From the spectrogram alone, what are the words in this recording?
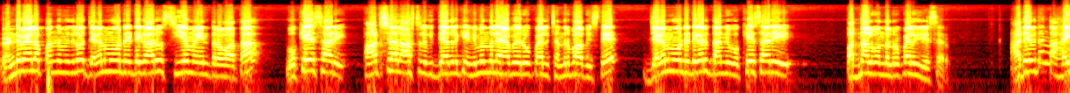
రెండు వేల పంతొమ్మిదిలో జగన్మోహన్ రెడ్డి గారు సీఎం అయిన తర్వాత ఒకేసారి పాఠశాల హాస్టల్ విద్యార్థులకి ఎనిమిది వందల యాభై రూపాయలు చంద్రబాబు ఇస్తే జగన్మోహన్ రెడ్డి గారు దాన్ని ఒకేసారి పద్నాలుగు వందల రూపాయలకు చేశారు. అదేవిధంగా హై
